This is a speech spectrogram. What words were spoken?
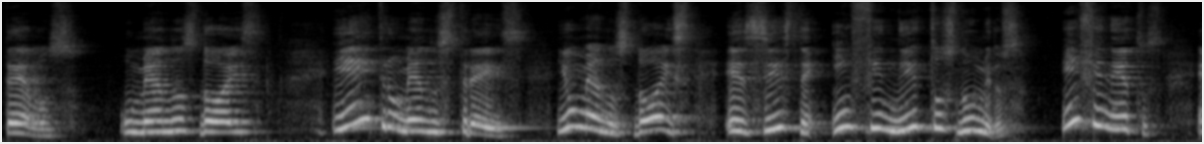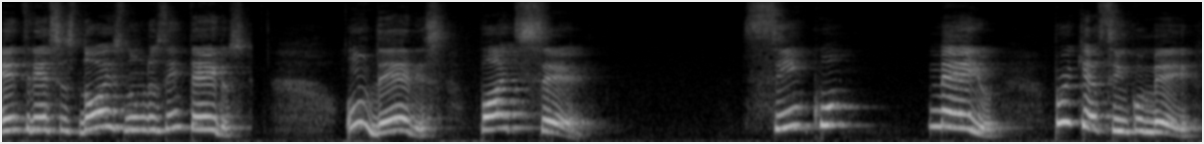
temos o menos 2, e entre o menos 3 e o menos 2 existem infinitos números, infinitos, entre esses dois números inteiros. Um deles pode ser 5 meio. Por que 5 meio?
